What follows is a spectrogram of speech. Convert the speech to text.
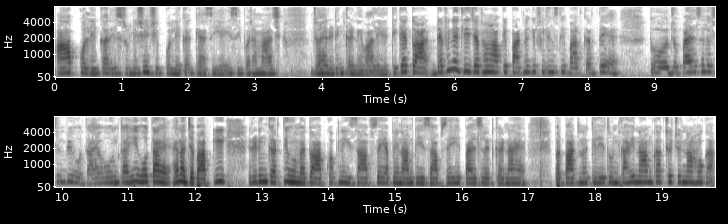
आपको लेकर, इस रिलेशनशिप को लेकर कैसी है? इसी पर हम आज जो है रीडिंग करने वाले हैं, ठीक है? तो डेफिनेटली जब हम आपके पार्टनर की फीलिंग्स की बात करते हैं तो जो पायल सिलेक्शन भी होता है, वो उनका ही होता है है ना? जब आपकी रीडिंग करती हूँ मैं तो आपको अपने हिसाब से, अपने नाम के हिसाब से ही पायल सेलेक्ट करना है। पर पार्टनर के लिए तो उनका ही नाम का अक्षर चुनना होगा।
